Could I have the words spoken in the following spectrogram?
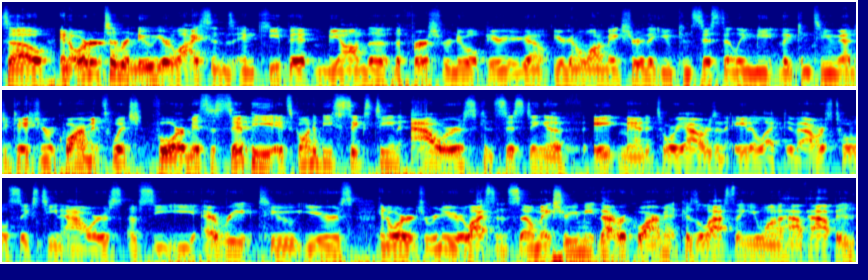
So, in order to renew your license and keep it beyond the, the first renewal period, you're gonna, you're gonna want to make sure that you consistently meet the continuing education requirements, which for Mississippi, it's going to be 16 hours consisting of eight mandatory hours and eight elective hours, total 16 hours of CE every two years in order to renew your license. So, make sure you meet that requirement because the last thing you want to have happen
